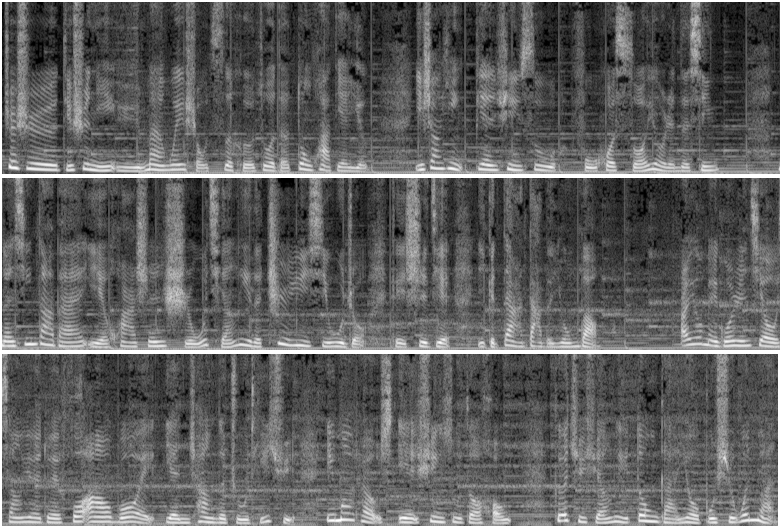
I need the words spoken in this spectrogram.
这是迪士尼与漫威首次合作的动画电影，一上映便迅速俘获所有人的心。暖心大白也化身史无前例的治愈系物种，给世界一个大大的拥抱。而由美国人气偶像乐队 For Our Boy 演唱的主题曲《Immortals》也迅速走红，歌曲旋律动感又不失温暖，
